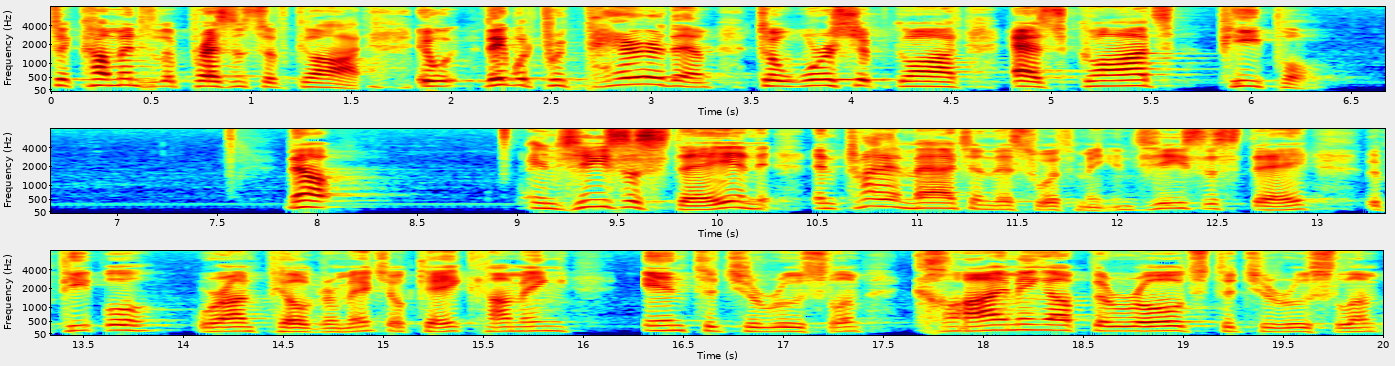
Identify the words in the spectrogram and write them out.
to come into the presence of God. they would prepare them to worship God as God's people. Now, in Jesus' day, and, and try to imagine this with me. In Jesus' day, the people were on pilgrimage, okay, coming into Jerusalem, climbing up the roads to Jerusalem,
